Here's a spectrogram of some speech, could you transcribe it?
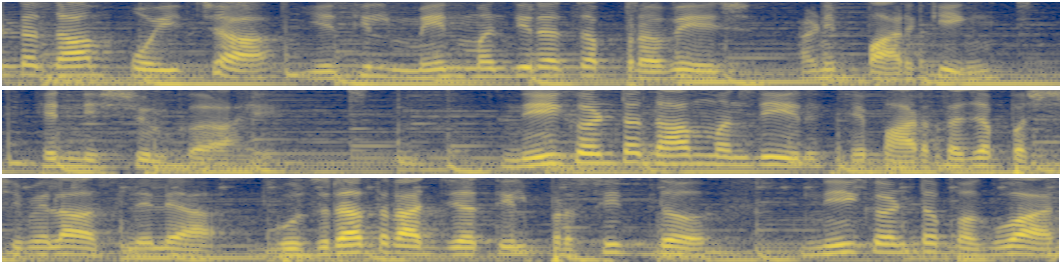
निळकंठधाम पोईच्या येथील मेन मंदिराचा प्रवेश आणि पार्किंग हे निशुल्क आहे. निळकंठधाम मंदिर हे भारताच्या पश्चिमेला असलेल्या गुजरात राज्यातील प्रसिद्ध निळकंठ भगवान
